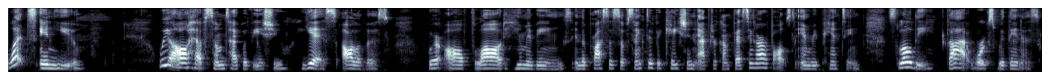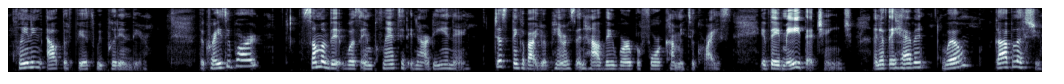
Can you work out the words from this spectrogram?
What's in you? We all have some type of issue. Yes, all of us. We're all flawed human beings in the process of sanctification after confessing our faults and repenting. Slowly, God works within us, cleaning out the filth we put in there. The crazy part? Some of it was implanted in our DNA. Just think about your parents and how they were before coming to Christ, if they made that change. And if they haven't, well, God bless you.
